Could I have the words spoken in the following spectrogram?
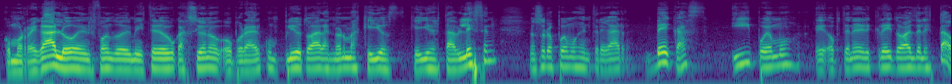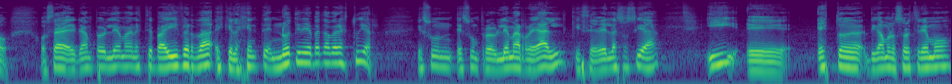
como regalo en el fondo del Ministerio de Educación o, por haber cumplido todas las normas que ellos, que ellos establecen, nosotros podemos entregar becas y podemos eh, obtener el crédito aval del Estado. O sea, el gran problema en este país, ¿verdad?, es que la gente no tiene plata para estudiar. Es un, es un problema real que se ve en la sociedad y eh, esto, digamos, nosotros tenemos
